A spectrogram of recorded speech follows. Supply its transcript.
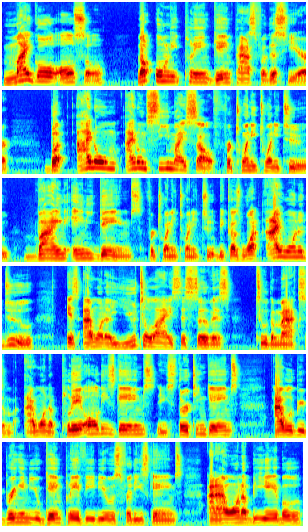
my goal also not only playing Game Pass for this year, but I don't I don't see myself for 2022 buying any games for 2022 because what I want to do is I want to utilize this service to the maximum. I want to play all these games, these 13 games. I will be bringing you gameplay videos for these games and I want to be able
